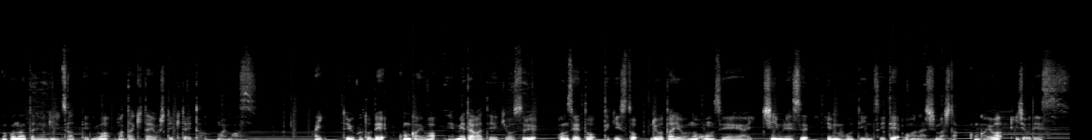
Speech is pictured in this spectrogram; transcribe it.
まあ、このあたりの技術発展にはまた期待をしていきたいと思います。はい。ということで、今回はメタが提供する音声とテキスト両対応の音声 AI シームレス M40 についてお話ししました。今回は以上です。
